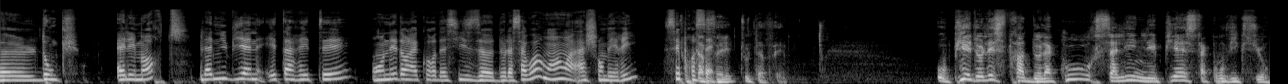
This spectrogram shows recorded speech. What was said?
euh, donc elle est morte, la Nubienne est arrêtée, on est dans la cour d'assises de la Savoie, hein, à Chambéry, c'est Tout à procès. fait, tout à fait. Au pied de l'estrade de la cour s'alignent les pièces à conviction.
